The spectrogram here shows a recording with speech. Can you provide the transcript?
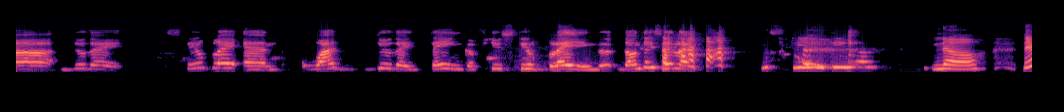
Uh, do they still play, and what do they think of you still playing? Don't they say like, no. They're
